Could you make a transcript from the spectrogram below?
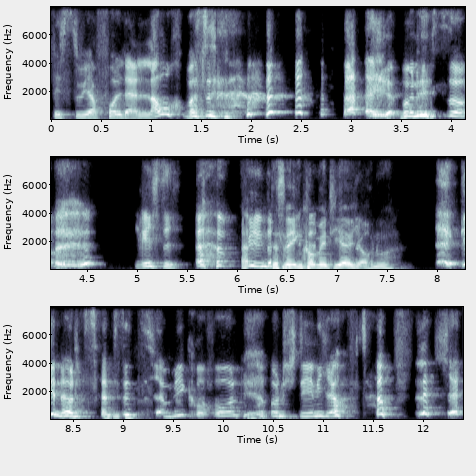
bist du ja voll der Lauch. Was? und ich so, richtig. Vielen Dank. Deswegen kommentiere ich auch nur. Genau, deshalb sitze ich am Mikrofon und stehe nicht auf der Fläche.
